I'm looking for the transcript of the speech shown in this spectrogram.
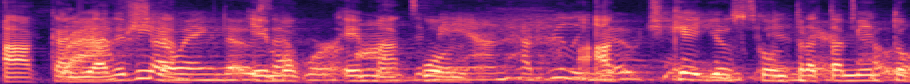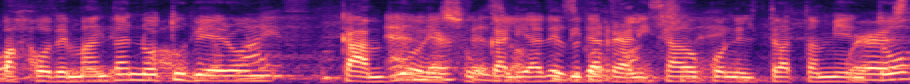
a calidad de vida, EMACOL. Aquellos con tratamiento bajo demanda no tuvieron cambio en su calidad de vida realizado con el tratamiento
